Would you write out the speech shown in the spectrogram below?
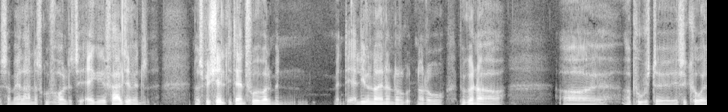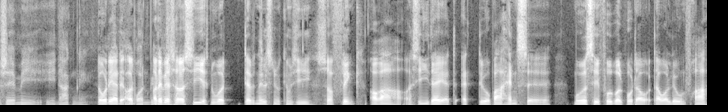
som alle andre skulle forholde sig til. AGF har altid været noget specielt i dansk fodbold, men, men det er alligevel noget andet, når du, når du begynder at, og, øh, og puste FCK og FCM i, i nakken. Ikke? Jo, det er det. Og Og, Brøndby og det vil jeg så også sige, at nu var David Nielsen jo, kan man sige, så flink og rar at sige i dag, at, at det var bare hans øh, måde at se fodbold på, der, var- der var løven fra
